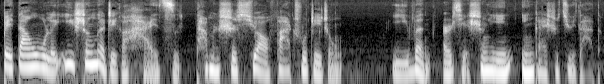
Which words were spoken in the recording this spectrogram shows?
被耽误了一生的这个孩子，他们是需要发出这种疑问，而且声音应该是巨大的。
